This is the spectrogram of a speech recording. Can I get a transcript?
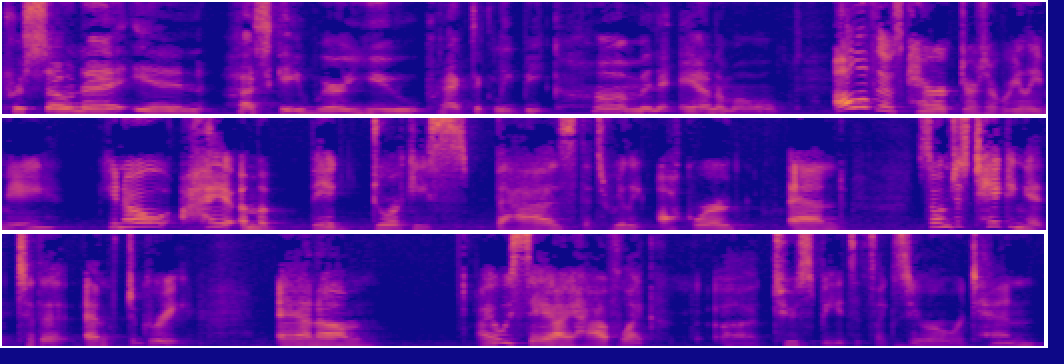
persona in Husky where you practically become an animal. All of those characters are really me. You know, I am a big dorky spaz that's really awkward and so i'm just taking it to the nth degree. And um, i always say i have like uh, two speeds. It's like zero or ten.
